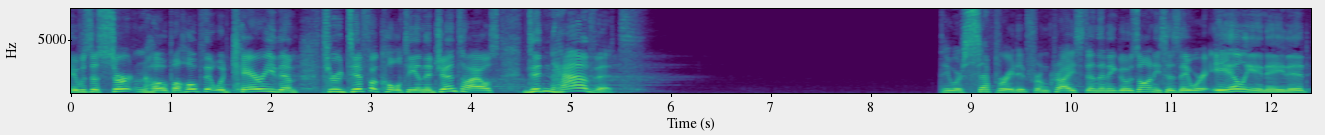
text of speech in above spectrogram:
It was a certain hope, a hope that would carry them through difficulty, and the Gentiles didn't have it. They were separated from Christ. And then he goes on, he says they were alienated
